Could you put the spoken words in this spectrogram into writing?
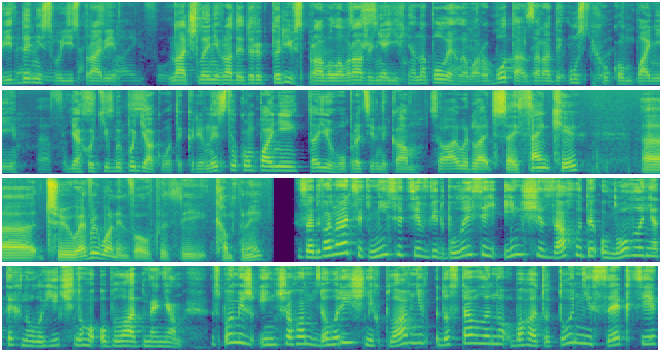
віддані своїй справі. На членів ради директорів справила враження їхня наполеглива робота заради успіху компанії. Я хотів би подякувати керівництву компанії та його працівникам. So I would like to say thank you uh, to everyone involved with the company. За 12 місяців відбулися й інші заходи оновлення технологічного обладнання. З-поміж іншого, до горішніх плавнів доставлено багатотонні секції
